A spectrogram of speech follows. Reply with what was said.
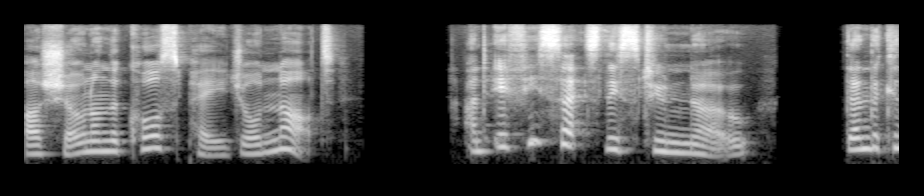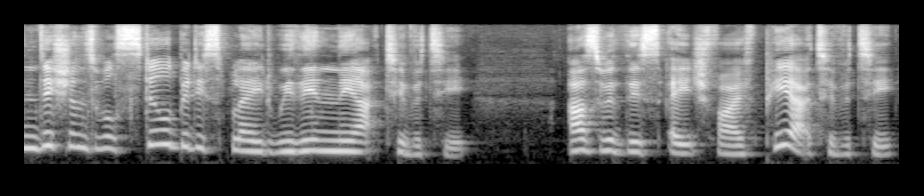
are shown on the course page or not. And if he sets this to no, then the conditions will still be displayed within the activity, as with this H5P activity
